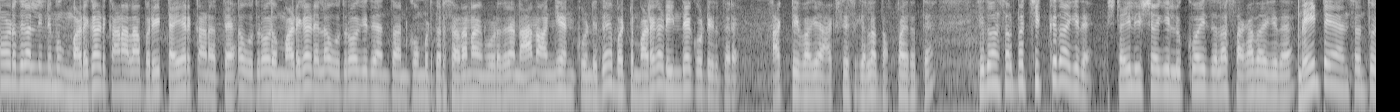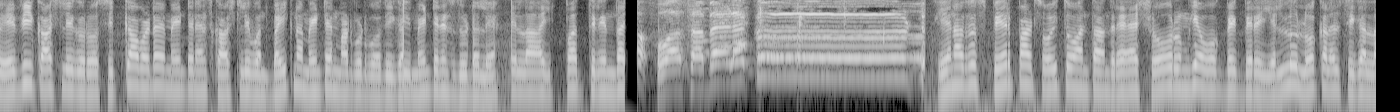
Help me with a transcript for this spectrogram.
ನೋಡಿದ್ರೆ ಅಲ್ಲಿ ನಿಮಗೆ ಮಡಗಾಡ್ ಕಾಣಲ್ಲ ಬರೀ ಟೈರ್ ಕಾಣುತ್ತೆ. ಉದ್ರೋ ಮಡಗಾಡ್ ಎಲ್ಲ ಉದ್ರೋಗಿದೆ ಅಂತ ಅನ್ಕೊಂಡ್ಬಿಡ್ತಾರೆ ಸಡನ್ ಆಗಿ ನೋಡಿದ್ರೆ. ನಾನು ಹಂಗೆ ಅನ್ಕೊಂಡಿದ್ದೆ ಬಟ್ ಮಡಗಾಡ್ ಹಿಂದೆ ಕೊಟ್ಟಿರ್ತಾರೆ. ಆಕ್ಟಿವ್ ಆಗಿ ಆಕ್ಸೆಸ್ಗೆಲ್ಲ ದಪ್ಪ ಇರುತ್ತೆ. ಇದೊಂದು ಸ್ವಲ್ಪ ಚಿಕ್ಕದಾಗಿದೆ. ಸ್ಟೈಲಿಶ್ ಆಗಿ ಲುಕ್ ವೈಸ್ ಎಲ್ಲ ಸಗದಾಗಿದೆ. ಮೇಂಟೆನೆನ್ಸ್ ಅಂತೂ ಹೆವಿ ಕಾಸ್ಟ್ಲಿ ಗುರು. ಸಿಕ್ಕಾಬಡೆ ಮೇಂಟೆನೆನ್ಸ್ ಕಾಸ್ಟ್ಲಿ ಒಂದು ಬೈಕ್ನ ಮೇಂಟೈನ್ ಮಾಡ್ಬಿಡ್ಬೋದು ಈಗ. ಮೇಂಟೆನೆನ್ಸ್ ದುಡ್ಡಲ್ಲಿ. ಎಲ್ಲ ಇಪ್ಪತ್ತರಿಂದ ಹೊಸ ಬೆಳಕು. ಏನಾದ್ರೂ ಸ್ಪೇರ್ ಪಾರ್ಟ್ಸ್ ಹೋಯ್ತು ಅಂತ ಅಂದ್ರೆ ಶೋರೂಮ್ಗೆ ಹೋಗ್ಬೇಕು. ಬೇರೆ ಎಲ್ಲೂ ಲೋಕಲಲ್ಲಿ ಸಿಗಲ್ಲ.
